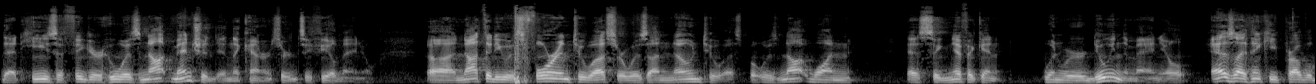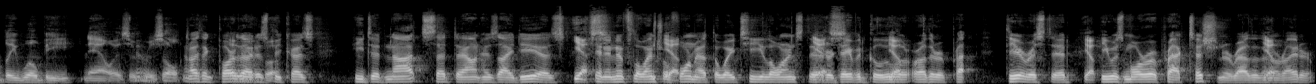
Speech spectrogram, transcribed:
that he's a figure who was not mentioned in the counterinsurgency field manual. Uh, not that he was foreign to us or was unknown to us, but was not one as significant when we were doing the manual as I think he probably will be now as a result. And I think part of, of that is book. because he did not set down his ideas yes. in an influential yep. format the way T. Lawrence did yes. or David Galula yep. or other pra- theorists did. Yep. He was more of a practitioner rather than a writer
